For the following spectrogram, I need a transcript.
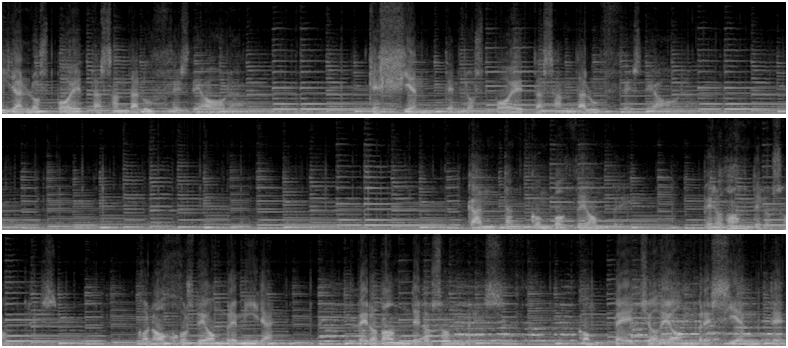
Miran los poetas andaluces de ahora, que sienten los poetas andaluces de ahora. Cantan con voz de hombre, pero ¿dónde los hombres? Con ojos de hombre miran, pero ¿dónde los hombres? Con pecho de hombre sienten,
